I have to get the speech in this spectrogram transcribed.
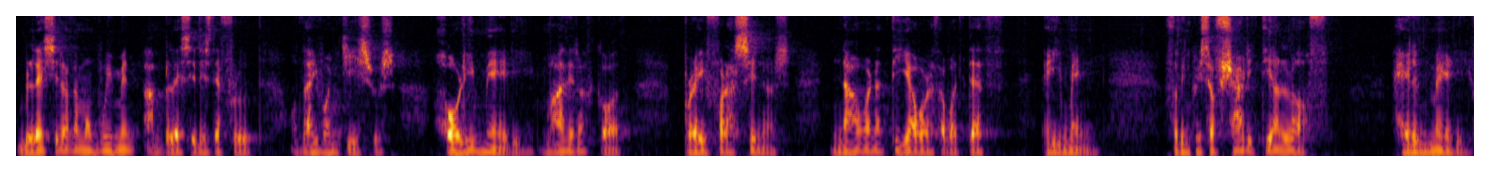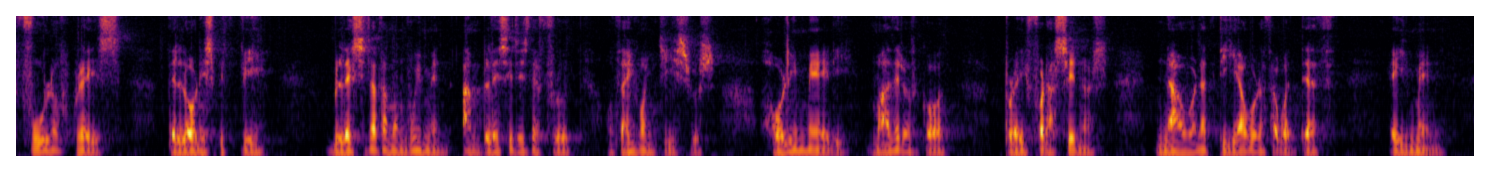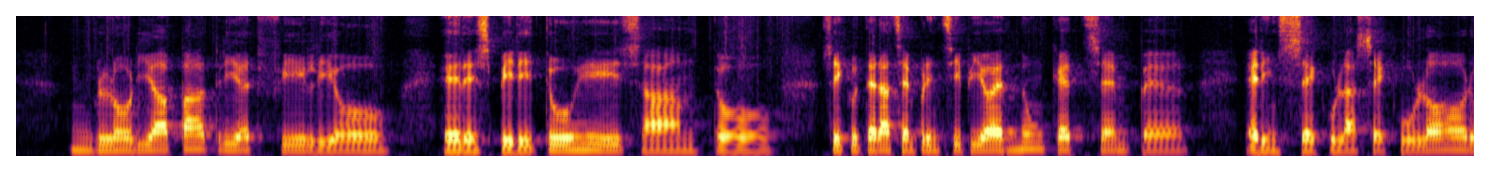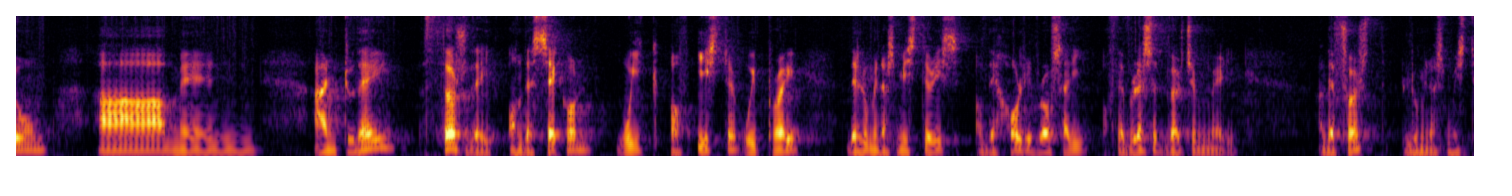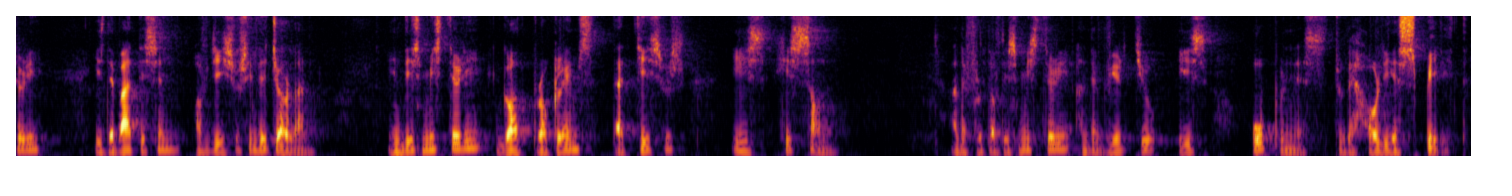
Blessed art among women, and blessed is the fruit of thy womb, Jesus. Holy Mary, Mother of God, pray for us sinners, now and at the hour of our death. Amen. For the increase of charity and love, Hail Mary, full of grace, the Lord is with thee. Blessed art among women, and blessed is the fruit of thy womb, Jesus. Holy Mary, Mother of God, pray for us sinners, now and at the hour of our death. Amen. Gloria Patri et Filio et Spiritui Sancto, sic ut erat in principio et nunc et semper et in saecula saeculorum. Amen. And today, Thursday, on the second week of Easter, we pray the luminous mysteries of the Holy Rosary of the Blessed Virgin Mary. And the first luminous mystery is the baptism of Jesus in the Jordan. In this mystery, God proclaims that Jesus is his Son. And the fruit of this mystery and the virtue is openness to the Holy Spirit.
